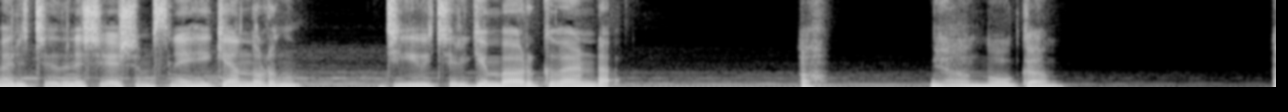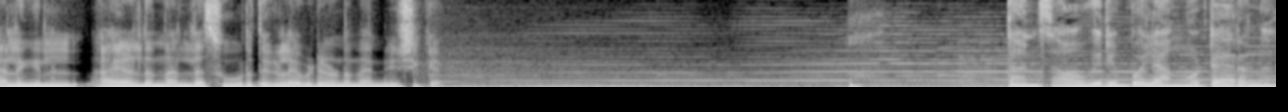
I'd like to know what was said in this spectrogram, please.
മരിച്ചതിന് ശേഷം സ്നേഹിക്കാൻ തുടങ്ങും. ജീവിച്ചിരിക്കുമ്പോൾ അവർക്ക് വേണ്ട. ആ ഞാൻ നോക്കാം. അല്ലെങ്കിൽ അയാളുടെ നല്ല സുഹൃത്തുക്കൾ എവിടെയുണ്ടെന്ന് അന്വേഷിക്കാം. താൻ സൗകര്യം പോലെ അങ്ങോട്ട് ഇറങ്ങ്.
